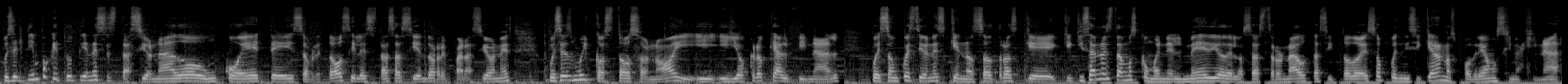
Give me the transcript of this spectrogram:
pues el tiempo que tú tienes estacionado un cohete, sobre todo si le estás haciendo reparaciones, pues es muy costoso, ¿no? Y, y, yo creo que al final pues son cuestiones que nosotros que, que quizá no estamos como en el medio de los astronautas, y todo eso, pues ni siquiera nos podríamos imaginar.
